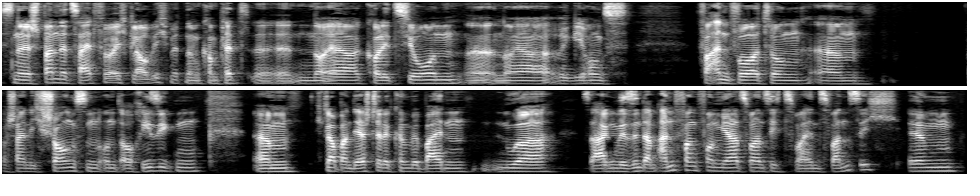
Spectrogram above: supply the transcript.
ist eine spannende Zeit für euch, glaube ich, mit einem komplett äh, neuer Koalition, äh, neuer Regierungsverantwortung, ähm, wahrscheinlich Chancen und auch Risiken. Ähm, ich glaube, an der Stelle können wir beiden nur sagen, wir sind am Anfang vom Jahr 2022. Ähm,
